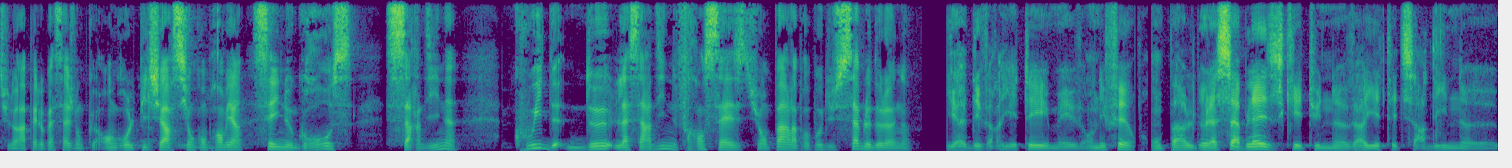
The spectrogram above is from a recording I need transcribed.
Tu le rappelles au passage. Donc, en gros, le pilchard, si on comprend bien, c'est une grosse sardine. Quid de la sardine française? Tu en parles à propos du sable d'Olonne. Il y a des variétés, mais en effet, on parle de la sablaise, qui est une variété de sardines euh,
